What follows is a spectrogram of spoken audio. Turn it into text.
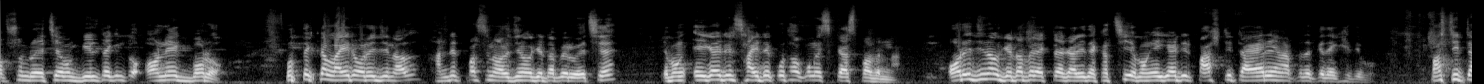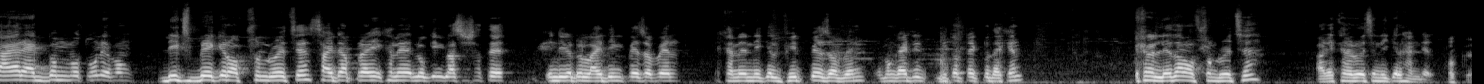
অপশন রয়েছে এবং গ্রিলটা কিন্তু অনেক বড়। প্রত্যেকটা light original hundred percent original গেটআপে রয়েছে এবং এই গাড়িটির সাইডে কোথাও কোনো স্ক্র্যাচ পাবেন না। অরিজিনাল গেটআপের একটা গাড়ি দেখাচ্ছি এবং এই গাড়িটির পাঁচটি টায়ারে আমি আপনাদেরকে দেখিয়ে দেবো। পাঁচটি টায়ার একদম নতুন এবং ডিস্ক ব্রেকের অপশন রয়েছে। সাইডে আপনারা এখানে লুকিং গ্লাসের সাথে ইন্ডিকেটর লাইটিং পেয়ে যাবেন, এখানে নিকেল ফিট পেয়ে যাবেন এবং গাড়িটির ভিতরটা একটু দেখেন। এখানে লেদার অপশন রয়েছে। আর এখানে রয়েছে নিকেল হ্যান্ডেল। ওকে।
